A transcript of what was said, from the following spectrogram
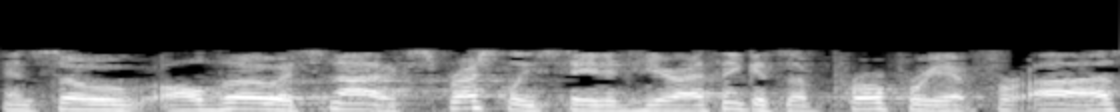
And so, although it's not expressly stated here, I think it's appropriate for us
